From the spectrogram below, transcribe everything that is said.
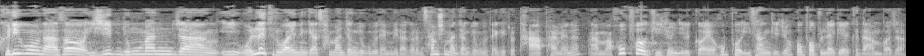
그리고 나서 26만 장이 원래 들어와 있는 게 한 3만 장 정도 됩니다. 그럼 30만 장 정도 되겠죠. 다 합하면은 아마 호퍼 기준일 거예요. 호퍼 이상 기준, 호퍼 블랙의 그 다음 버전.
